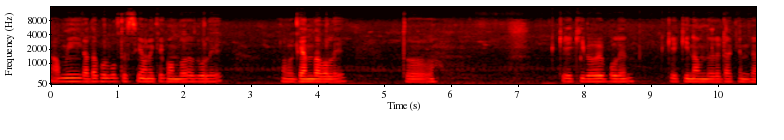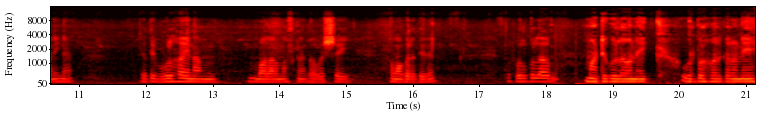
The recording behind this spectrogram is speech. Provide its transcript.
আমি গাঁদা ফুল বলতেছি অনেকে গন্ধরাজ বলে, আবার গেন্দা বলে। তো কে কীভাবে বলেন, কে কী নাম ধরে ডাকেন জানি না। যদি ভুল হয় নাম বলার মাঝখানে তো অবশ্যই ক্ষমা করে দেবেন। তো ফুলগুলো মাটিগুলো অনেক উর্বর হওয়ার কারণে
